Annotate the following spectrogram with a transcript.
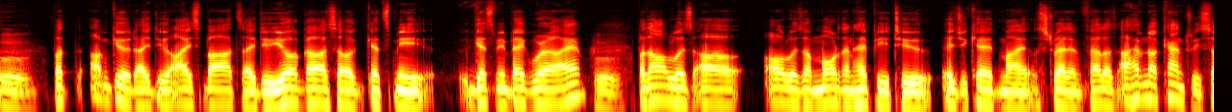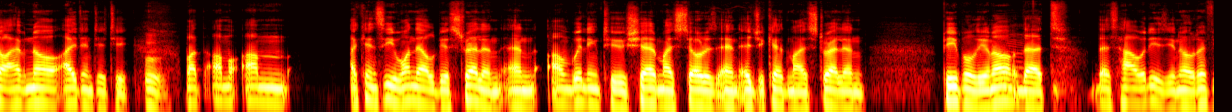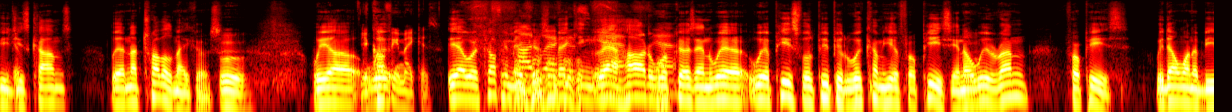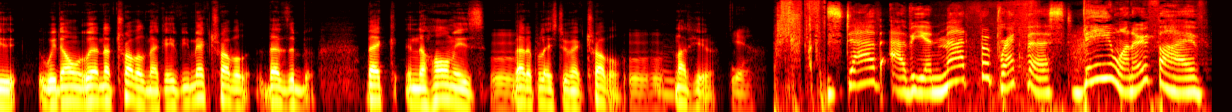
But I'm good. I do ice baths. I do yoga, so it gets me, gets me back where I am. Hmm. But always, uh, always, I'm more than happy to educate my Australian fellows. I have no country, so I have no identity. Hmm. But I'm, I'm I can see one day I'll be Australian, and I'm willing to share my stories and educate my Australian people. You know hmm. that that's how it is. You know, refugees comes. We are not troublemakers. We are Your we- coffee makers. Yeah, we're coffee makers, workers, making yeah, yeah, hard yeah. workers, and we're we're peaceful people. We come here for peace. You know, mm. we run for peace. We don't want to be. We don't. We're not troublemaker. If you make trouble, that's a b- back in the home is mm. better place to make trouble. Mm-hmm. Not here. Yeah. Stav Abby and Matt for breakfast. B105.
